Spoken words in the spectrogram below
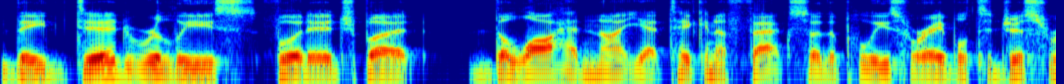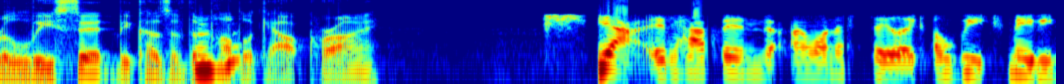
they did release footage, but the law had not yet taken effect, so the police were able to just release it because of the mm-hmm. public outcry? Yeah, it happened, I want to say like a week, maybe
